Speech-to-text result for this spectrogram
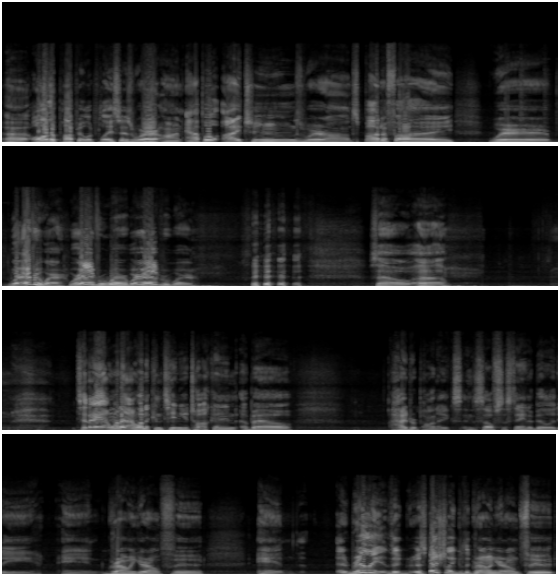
Uh, all the popular places. We're on Apple iTunes. We're on Spotify. We're we're everywhere. We're everywhere. We're everywhere. so uh, today, I want to I want to continue talking about hydroponics and self sustainability and growing your own food. And really the especially the growing your own food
